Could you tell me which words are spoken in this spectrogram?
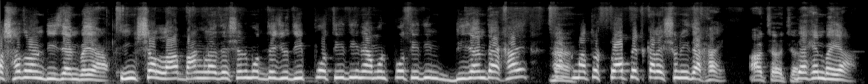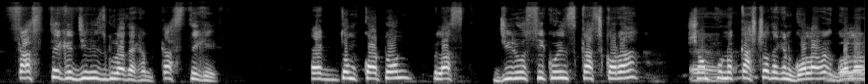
অসাধারণ ডিজাইন ভাইয়া। ইনশাল্লাহ বাংলাদেশের মধ্যে যদি প্রতিদিন এমন প্রতিদিন ডিজাইন দেখায় হ্যাঁ। একমাত্র টপ এড কালেকশনই দেখায়। আচ্ছা আচ্ছা। দেখেন ভাইয়া কাছ থেকে জিনিসগুলা দেখেন কাছ থেকে। একদম কটন প্লাস জিরো সিকোয়েন্স কাজ করা সম্পূর্ণ কাজটা দেখেন গলার গলার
